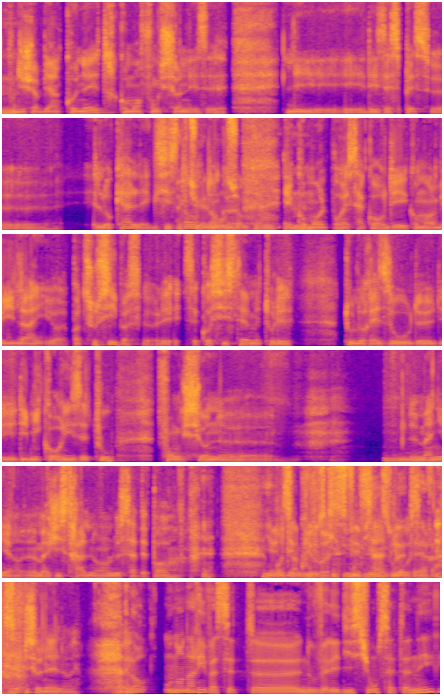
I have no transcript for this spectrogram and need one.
il faut mhm. déjà bien connaître comment fonctionnent les, les, les espèces euh, locales existantes donc, et comment mhm. elles pourraient s'accorder comment mais là il n'y a pas de souci parce que les écosystèmes et tous les tout le réseau de, des, des mycorhizes et tout fonctionnent de manière euh, magistrale, on ne le savait pas. Il y a une symbiose qui se fait bien sous la terre. Exceptionnelle, Alors, on en arrive à cette euh, nouvelle édition cette année.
